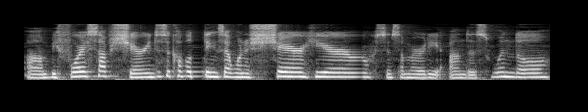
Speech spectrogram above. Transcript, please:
Um, before I stop sharing, just a couple things I want to share here since I'm already on this window.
